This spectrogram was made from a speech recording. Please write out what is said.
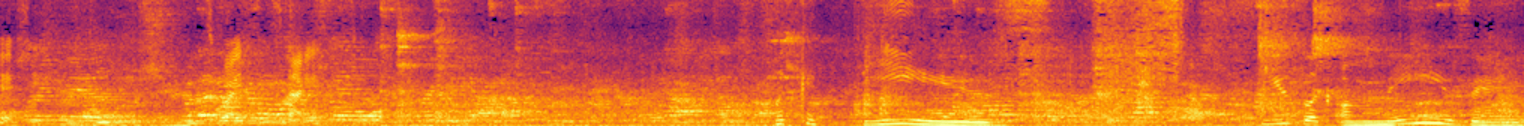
Fishy. Spice is nice. Look at these. These look amazing.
